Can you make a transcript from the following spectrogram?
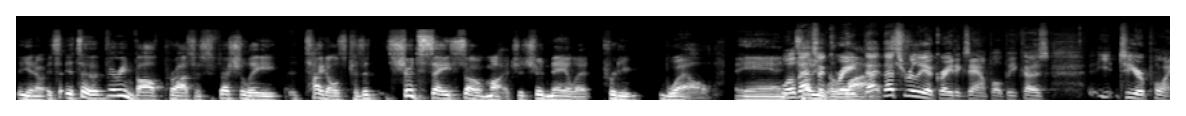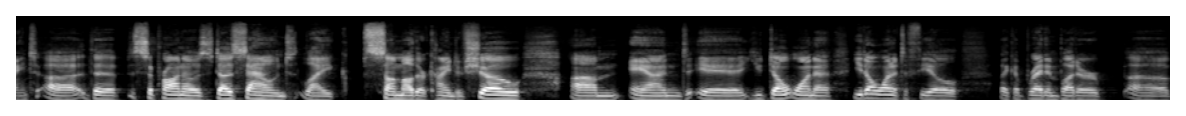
you know, it's it's a very involved process, especially titles, because it should say so much. It should nail it pretty well and well that's a great a that, that's really a great example because to your point uh, the sopranos does sound like some other kind of show um, and uh, you don't want to you don't want it to feel like a bread and butter uh,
